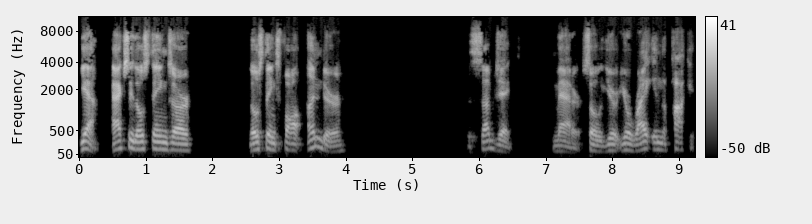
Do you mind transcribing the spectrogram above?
Yeah, actually, those things are those things fall under the subject matter. So you're you're right in the pocket,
